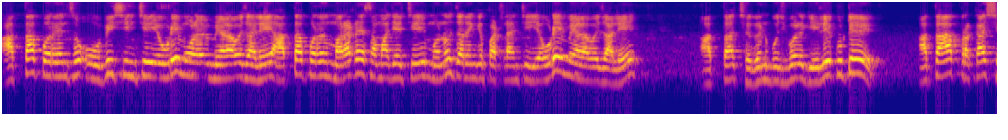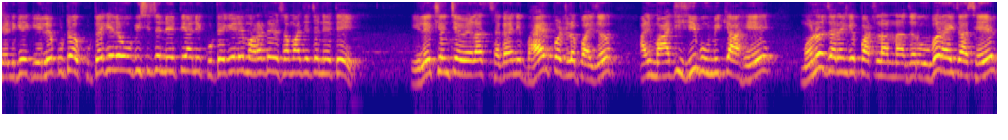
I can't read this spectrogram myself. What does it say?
आत्तापर्यंत ओबीसींचे एवढे मेळावे झाले आत्तापर्यंत मराठा समाजाचे मनोज जरंगे पाटलांचे एवढे मेळावे झाले आता छगन भुजबळ गेले कुठे? आता प्रकाश शेंडगे गेले कुठं? कुठे गेले ओबीसीचे नेते आणि कुठे गेले मराठा समाजाचे नेते? इलेक्शनच्या वेळेला सगळ्यांनी बाहेर पडलं पाहिजे. आणि माझी ही भूमिका आहे मनोज जरंगे पाटलांना जर उभं राहायचं असेल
